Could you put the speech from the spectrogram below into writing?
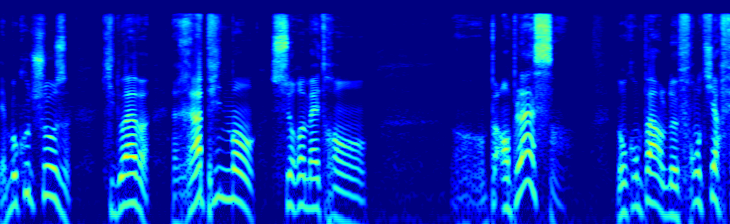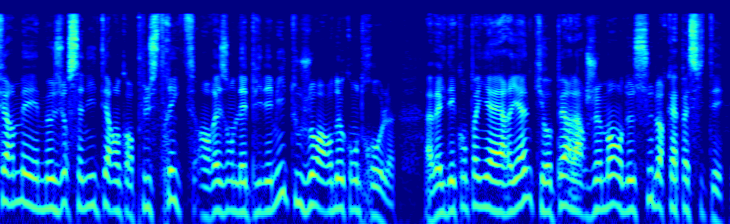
Il y a beaucoup de choses qui doivent rapidement se remettre en, en, place. Donc on parle de frontières fermées, mesures sanitaires encore plus strictes en raison de l'épidémie, toujours hors de contrôle, avec des compagnies aériennes qui opèrent largement en dessous de leur capacité.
